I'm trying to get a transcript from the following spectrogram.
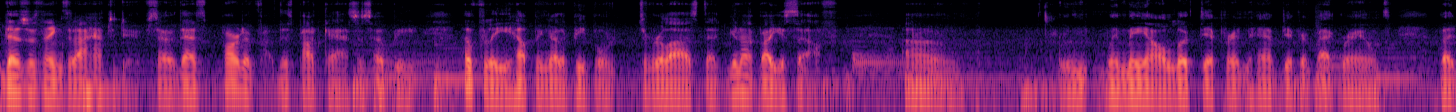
those are things that I have to do. So that's part of this podcast is hoping, hopefully helping other people to realize that you're not by yourself. Um, we may all look different and have different backgrounds, but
